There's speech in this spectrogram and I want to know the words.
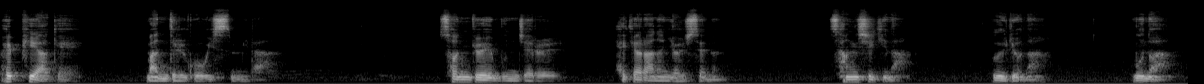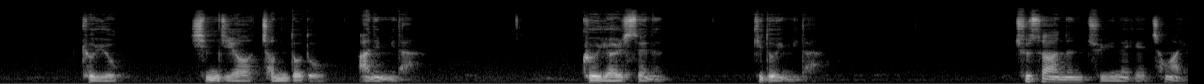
회피하게 만들고 있습니다. 선교의 문제를 해결하는 열쇠는 상식이나 의료나 문화, 교육, 심지어 전도도 아닙니다. 그 열쇠는 기도입니다. 추수하는 주인에게 청하여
